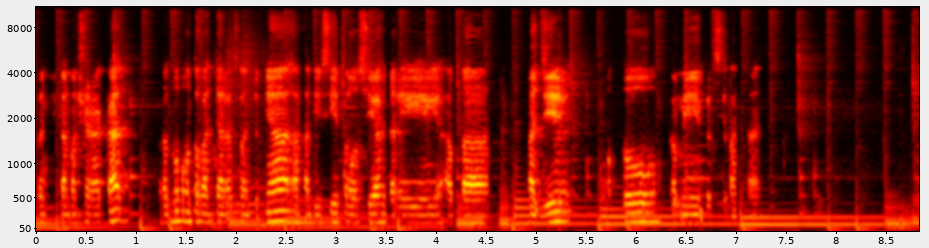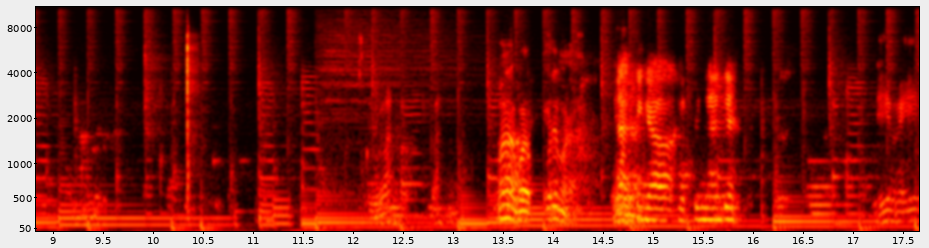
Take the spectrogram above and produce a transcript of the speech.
pendidikan masyarakat. Lalu untuk acara selanjutnya akan diisi tausiah dari Abah Hajir. Waktu kami persilakan. Gimana? mana pak mana Ya tinggal itunya aja. Iya, iya.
